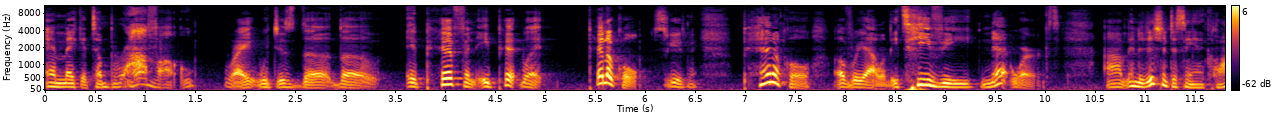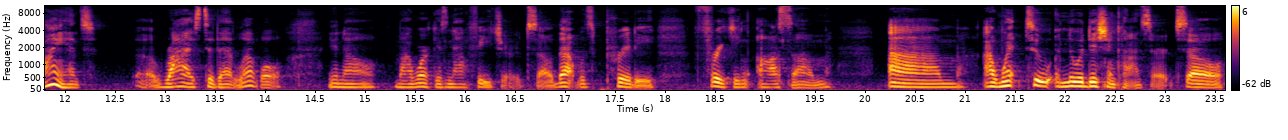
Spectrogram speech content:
and make it to bravo right which is the the epiphany epip, what? Pinnacle excuse me pinnacle of reality TV networks. Um, in addition to seeing clients uh, rise to that level, you know, my work is now featured. So that was pretty freaking awesome. Um, I went to a New Edition concert. So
